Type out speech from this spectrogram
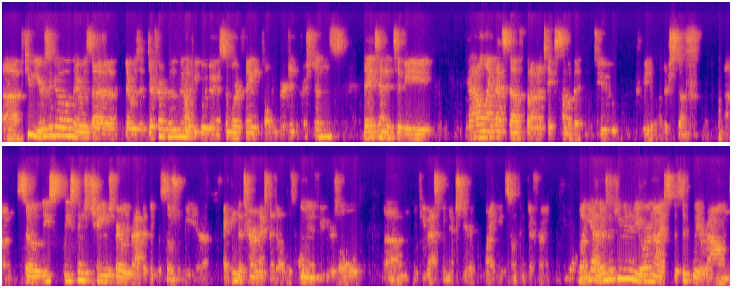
Uh, a few years ago, there was a there was a different movement of people were doing a similar thing called emergent Christians. They tended to be, I don't like that stuff, but I'm going to take some of it and do creative other stuff. Um, so these these things change fairly rapidly with social media. I think the term evangelical is only a few years old. Um, if you ask me next year, it might mean something different. But yeah, there's a community organized specifically around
